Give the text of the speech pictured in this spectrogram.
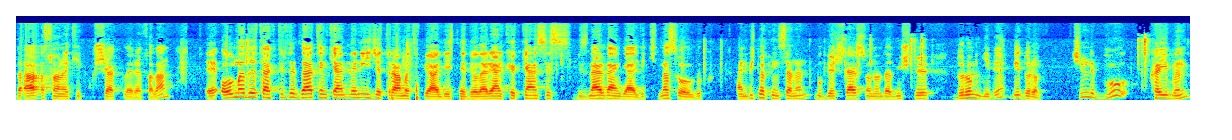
Daha sonraki kuşaklara falan. E, olmadığı takdirde zaten kendilerini iyice travmatik bir halde hissediyorlar. Yani kökensiz biz nereden geldik, nasıl olduk? Hani birçok insanın bu göçler sonunda düştüğü durum gibi bir durum. Şimdi bu kaybın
